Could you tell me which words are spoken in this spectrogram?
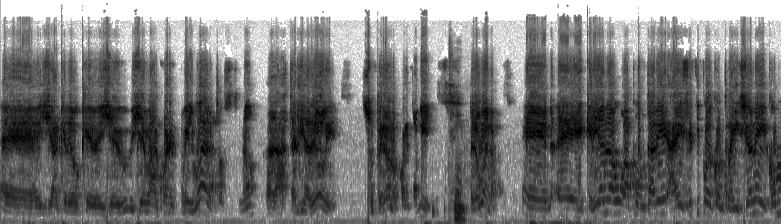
Eh, ya creo que lleva 40.000 muertos, ¿no? Hasta el día de hoy, superó los 40.000. Sí. Pero bueno, eh, eh, quería apuntar a ese tipo de contradicciones y cómo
